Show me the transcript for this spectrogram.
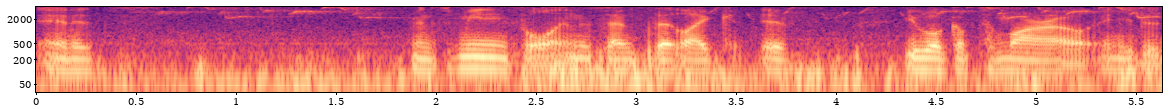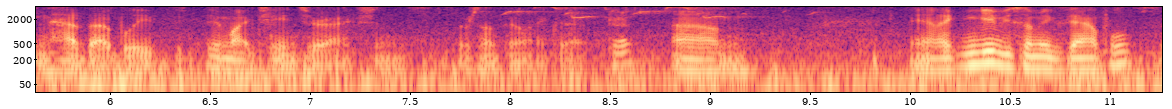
and it's and it's meaningful in the sense that like if you woke up tomorrow and you didn't have that belief, it might change your actions or something like that. Okay. Um, and I can give you some examples,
